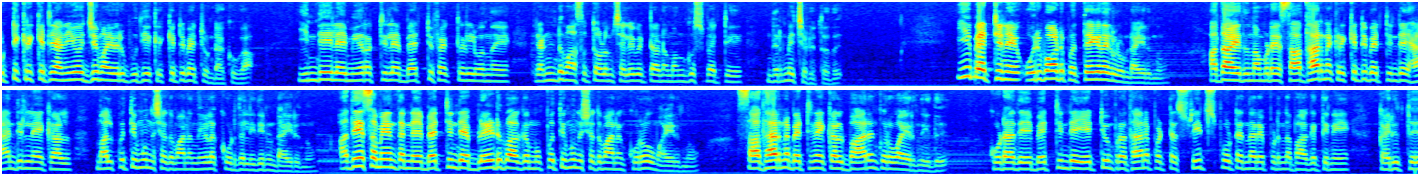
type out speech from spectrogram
കുട്ടി ക്രിക്കറ്റിന് അനുയോജ്യമായ ഒരു പുതിയ ക്രിക്കറ്റ് ബാറ്റ് ഉണ്ടാക്കുക. ഇന്ത്യയിലെ മീററ്റിലെ ബാറ്റ് ഫാക്ടറിയിൽ വന്ന് രണ്ട് മാസത്തോളം ചെലവിട്ടാണ് മങ്കൂസ് ബാറ്റ് നിർമ്മിച്ചെടുത്തത്. ഈ ബാറ്റിന് ഒരുപാട് പ്രത്യേകതകളുണ്ടായിരുന്നു. അതായത് നമ്മുടെ സാധാരണ ക്രിക്കറ്റ് ബാറ്റിന്റെ ഹാൻഡിലിനേക്കാൾ നാൽപ്പത്തിമൂന്ന് ശതമാനം നീളക്കൂടുതൽ ഇതിനുണ്ടായിരുന്നു. അതേസമയം തന്നെ ബാറ്റിന്റെ ബ്ലേഡ് ഭാഗം മുപ്പത്തിമൂന്ന് ശതമാനം കുറവുമായിരുന്നു. സാധാരണ ബാറ്റിനേക്കാൾ ഭാരം കുറവായിരുന്നു ഇത്. കൂടാതെ ബാറ്റിന്റെ ഏറ്റവും പ്രധാനപ്പെട്ട സ്വീറ്റ് സ്പോട്ട് എന്നറിയപ്പെടുന്ന ഭാഗത്തിന് കരുത്ത്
